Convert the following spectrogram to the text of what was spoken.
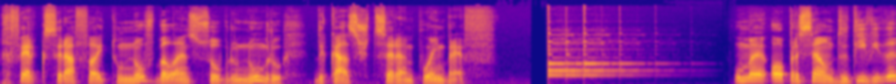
refere que será feito um novo balanço sobre o número de casos de sarampo em breve. Uma operação de dívida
